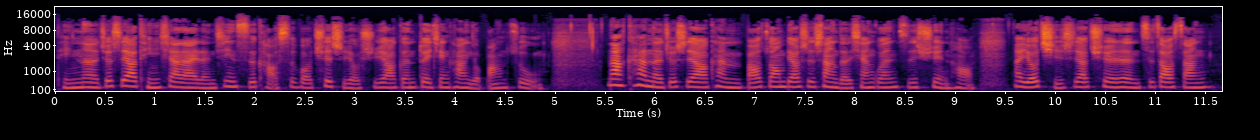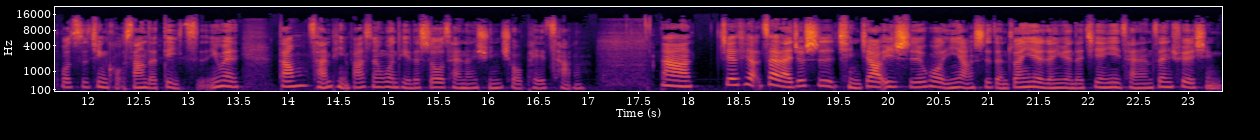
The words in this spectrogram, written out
停呢，就是要停下来，冷静思考是否确实有需要跟对健康有帮助。那看呢，就是要看包装标示上的相关资讯哈。那尤其是要确认制造商或是进口商的地址，因为当产品发生问题的时候，才能寻求赔偿。那接下再来就是请教医师或营养师等专业人员的建议，才能正确选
